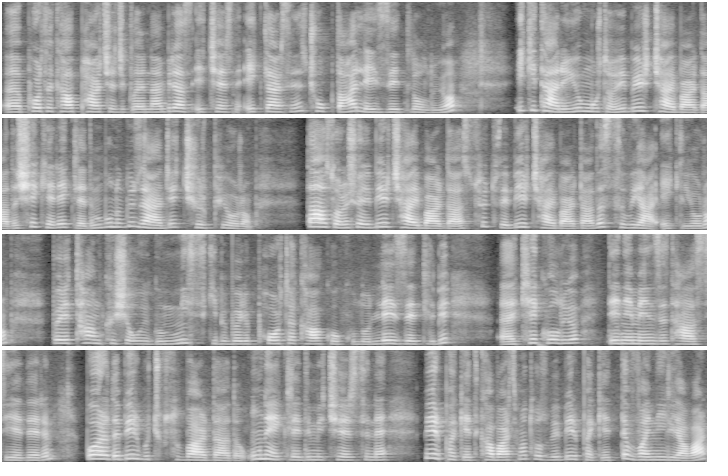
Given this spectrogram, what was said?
e, portakal parçacıklarından biraz içerisine eklerseniz çok daha lezzetli oluyor. 2 tane yumurta ve 1 çay bardağı da şeker ekledim. Bunu güzelce çırpıyorum. Daha sonra şöyle 1 çay bardağı süt ve 1 çay bardağı da sıvı yağ ekliyorum. Böyle tam kışa uygun mis gibi böyle portakal kokulu lezzetli bir kek oluyor. Denemenizi tavsiye ederim. Bu arada 1,5 su bardağı da un ekledim içerisine. 1 paket kabartma tozu ve 1 paket de vanilya var.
